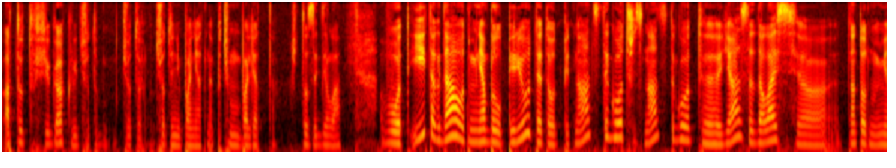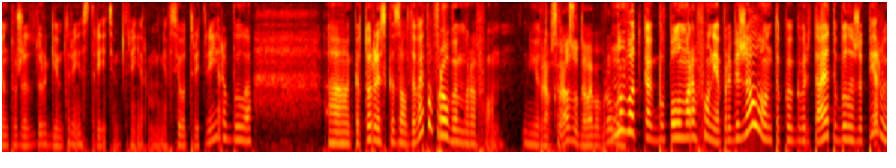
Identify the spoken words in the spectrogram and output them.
а тут фигак и что-то что-то что-то непонятное, почему болят-то, что за дела. Вот, и тогда вот у меня был период, это вот 15 год, 16 год, э, я задалась э, на тот момент уже с другим тренером, с третьим тренером, у меня всего три тренера было, а, который сказал, давай попробуем марафон. Нет, Прям такая... сразу? Давай попробуем? Ну вот как бы полумарафон я пробежала, он такой говорит, а это было же первый,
